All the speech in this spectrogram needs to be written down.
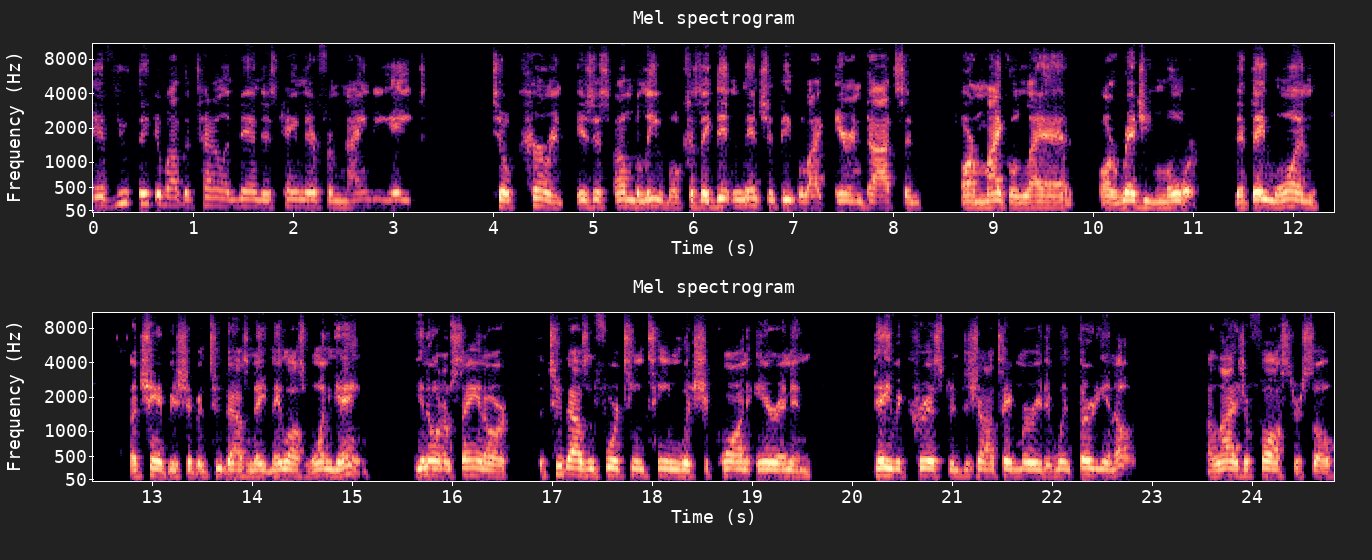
if you think about the talent Dan that came there from 98 till current is just unbelievable because they didn't mention people like Aaron Dotson or Michael Ladd or Reggie Moore that they won a championship in 2008 and they lost one game. You know what I'm saying? Or the 2014 team with Shaqquan Aaron and David Crisp and DeJounte Murray that went 30 and 0. Elijah Foster. So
